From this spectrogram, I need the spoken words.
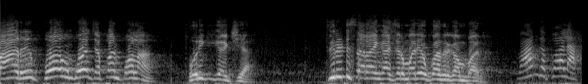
பாரு. போகும்போது ஜப்பான் போலாம். பொறுக்கி காட்சியா திருட்டு சாராயம் காய்ச்சற மாதிரியே உட்காந்துருக்கான் பாரு. வாங்க போலாம்.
